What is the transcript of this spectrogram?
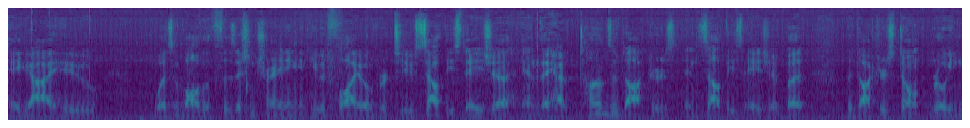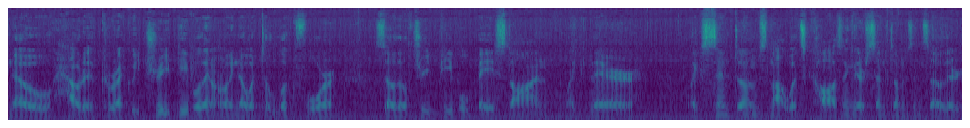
a guy who was involved with physician training and he would fly over to Southeast Asia and they have tons of doctors in Southeast Asia, but the doctors don't really know how to correctly treat people. They don't really know what to look for. So they'll treat people based on like their like symptoms, not what's causing their symptoms, and so their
